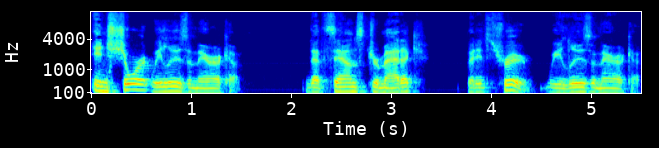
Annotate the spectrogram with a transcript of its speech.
In short, we lose America. That sounds dramatic, but it's true. We lose America.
